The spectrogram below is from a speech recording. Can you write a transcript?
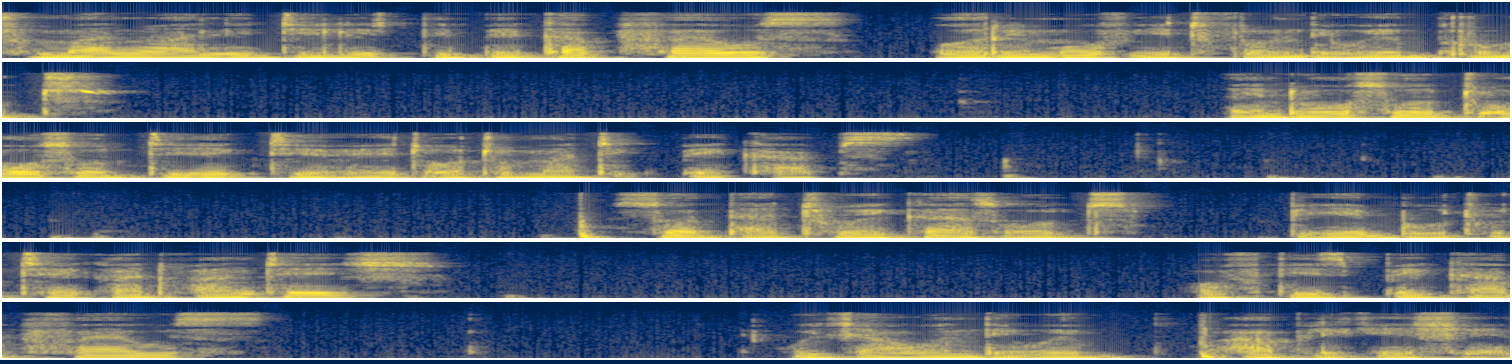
to manually delete the backup files or remove it from the web root and also to also deactivate automatic backups so that workers would be able to take advantage of these backup files which are on the web application.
